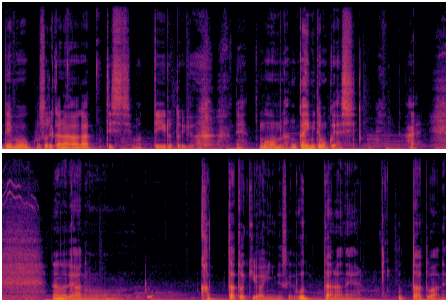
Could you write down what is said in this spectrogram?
でも、それから上がってしまっているという ね、もう何回見ても悔しい。はい。なので、あの勝った時はいいんですけど、打ったらね、打った後はね、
